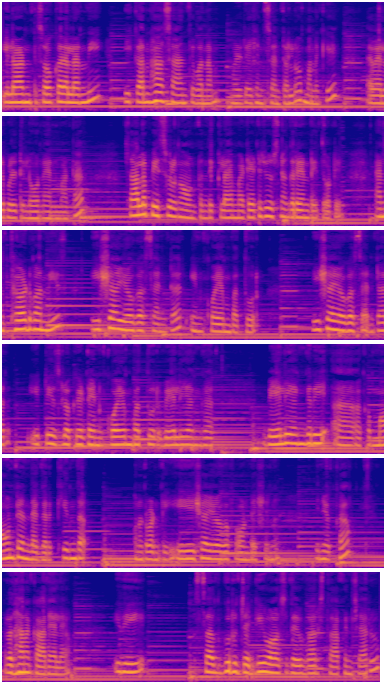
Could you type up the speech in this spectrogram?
ఇలాంటి సౌకర్యాలన్నీ ఈ కన్హా శాంతివనం మెడిటేషన్ సెంటర్లో మనకి అవైలబిలిటీలో ఉన్నాయన్నమాట. చాలా పీస్ఫుల్గా ఉంటుంది క్లైమేట్. ఎటు చూసిన గ్రీనరీ తోటి. And third one is Isha yoga centre in Coimbatore. Isha yoga centre it is located in Coimbatore వేలియంగర్ వేలియంగిరి ఒక మౌంటైన్ దగ్గర కింద ఉన్నటువంటి ఈషా యోగా ఫౌండేషన్ దీని యొక్క ప్రధాన కార్యాలయం. ఇది సద్గురు జగ్గి వాసుదేవ్ గారు స్థాపించారు.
